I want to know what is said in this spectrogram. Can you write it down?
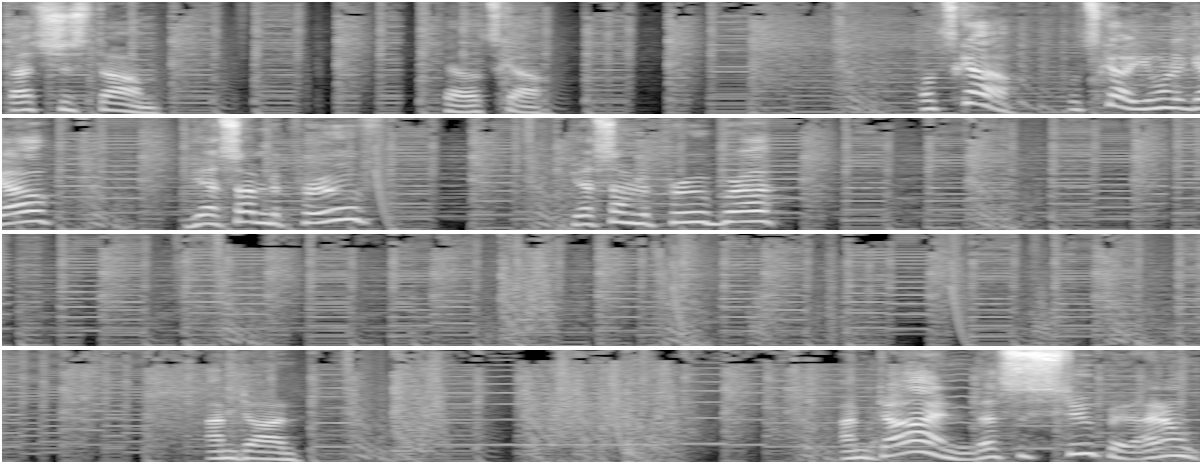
That's just dumb. Okay, let's go. Let's go. Let's go. You wanna go? You got something to prove? You got something to prove, bruh? I'm done. I'm done. This is stupid. I don't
